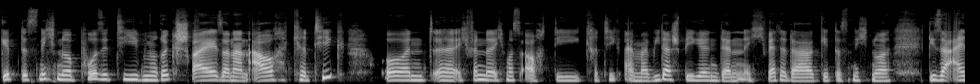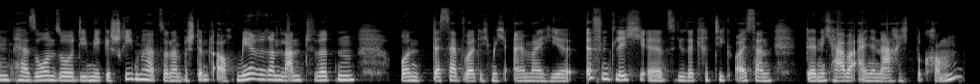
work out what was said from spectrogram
gibt es nicht nur positiven Rückschrei, sondern auch Kritik. Und äh, ich finde, ich muss auch die Kritik einmal widerspiegeln, denn ich wette, da geht es nicht nur dieser einen Person so, die mir geschrieben hat, sondern bestimmt auch mehreren Landwirten. Und deshalb wollte ich mich einmal hier öffentlich äh, zu dieser Kritik äußern, denn ich habe eine Nachricht bekommen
